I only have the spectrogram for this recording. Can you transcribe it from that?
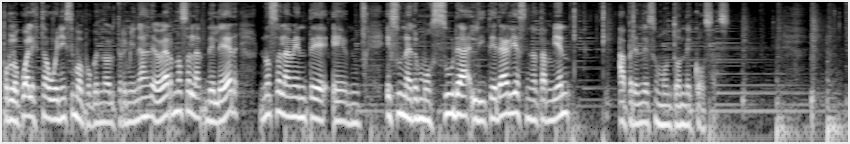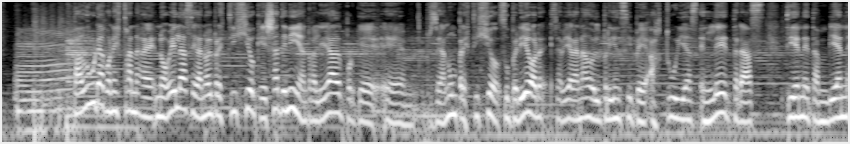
por lo cual está buenísimo porque cuando lo terminás de ver, no de leer, no solamente eh, es una hermosura literaria, sino también aprendes un montón de cosas. Padura con esta eh, novela se ganó el prestigio que ya tenía en realidad, porque eh, se ganó un prestigio superior. Se había ganado el príncipe Asturias en letras, tiene también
